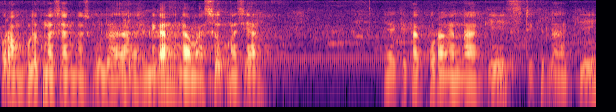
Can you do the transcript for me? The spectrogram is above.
Kurang bulat masian bosku. Lah ini kan nggak masuk masian ya kita kurangin lagi sedikit lagi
